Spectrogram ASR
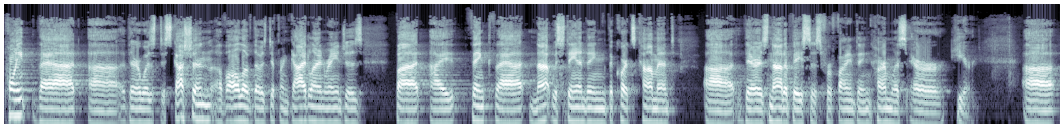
point that uh, there was discussion of all of those different guideline ranges, but I think that notwithstanding the court's comment, there is not a basis for finding harmless error here. Uh,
